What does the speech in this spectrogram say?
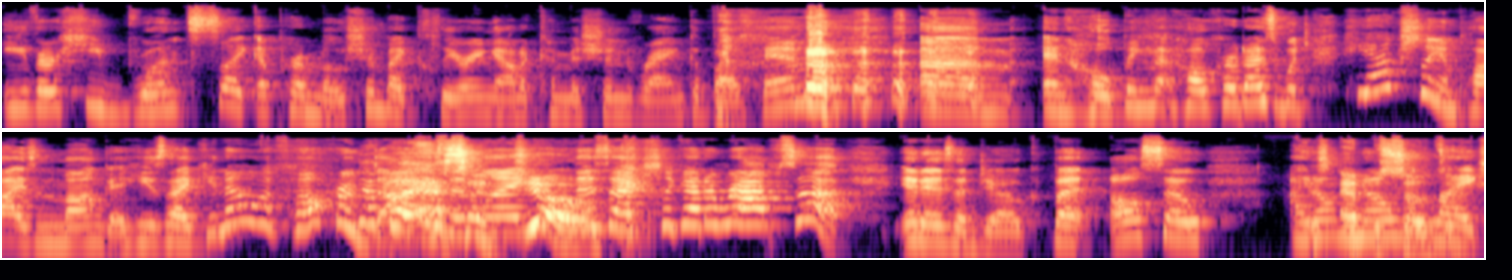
either he wants like a promotion by clearing out a commissioned rank above him, um, and hoping that Hawkrow dies, which he actually implies in the manga. He's like, you know, if Hawkrow Yeah, dies, then like joke. this actually kind of wraps up. It is a joke, but also I don't know what like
